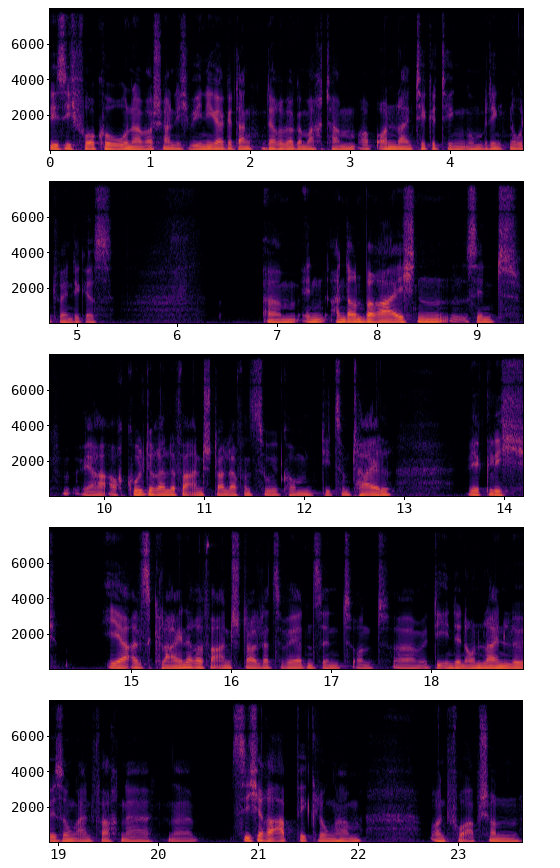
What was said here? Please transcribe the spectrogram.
die sich vor Corona wahrscheinlich weniger Gedanken darüber gemacht haben, ob Online-Ticketing unbedingt notwendig ist. Ähm, in anderen Bereichen sind ja auch kulturelle Veranstalter auf uns zugekommen, die zum Teil wirklich eher als kleinere Veranstalter zu werden sind und äh, die in den Online-Lösungen einfach eine, eine, sichere Abwicklung haben und vorab schon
